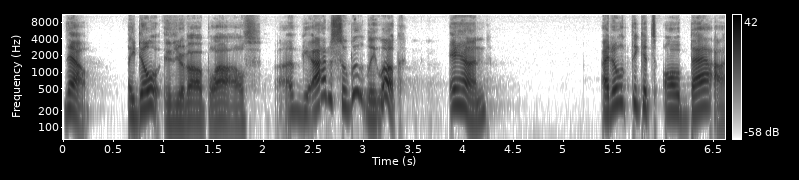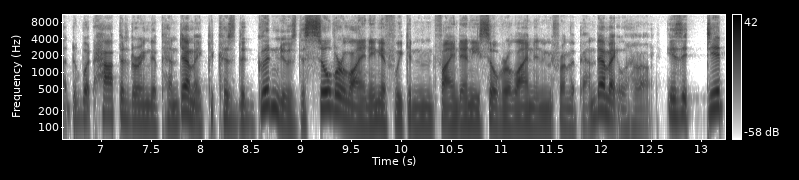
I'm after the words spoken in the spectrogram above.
Now, I don't in your applause uh, absolutely. Look, and I don't think it's all bad what happened during the pandemic because the good news, the silver lining, if we can find any silver lining from the pandemic, is it did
